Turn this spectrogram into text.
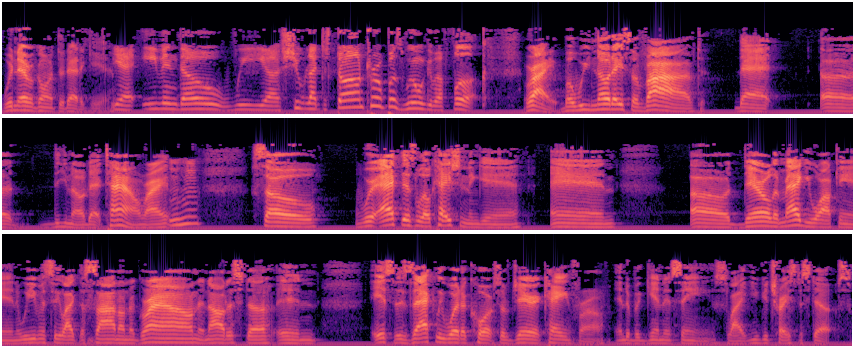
we're never going through that again. Yeah, even though we uh, shoot like the stormtroopers, we don't give a fuck. right but we know they survived that uh you know that town right? Mm-hmm. so we're at this location again and uh daryl and maggie walk in. We even see like the sign on the ground and all this stuff and it's exactly where the corpse of jared came from in the beginning scenes. Like you could trace the steps.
